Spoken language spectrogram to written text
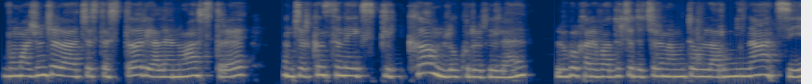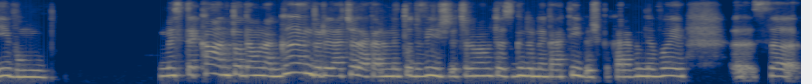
vom ajunge la aceste stări ale noastre încercând să ne explicăm lucrurile, lucruri care va duce de cele mai multe ori la ruminații, vom mesteca întotdeauna gândurile acelea care ne tot vin și de cele mai multe ori gânduri negative și pe care avem nevoie uh, să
